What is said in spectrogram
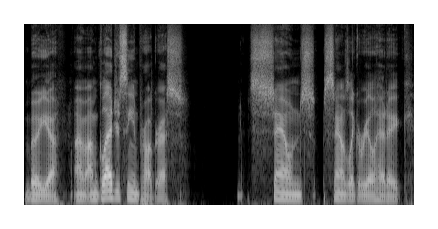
But yeah, I'm I'm glad you're seeing progress. sounds sounds like a real headache.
